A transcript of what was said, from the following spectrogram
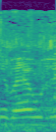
ए भाई उड़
